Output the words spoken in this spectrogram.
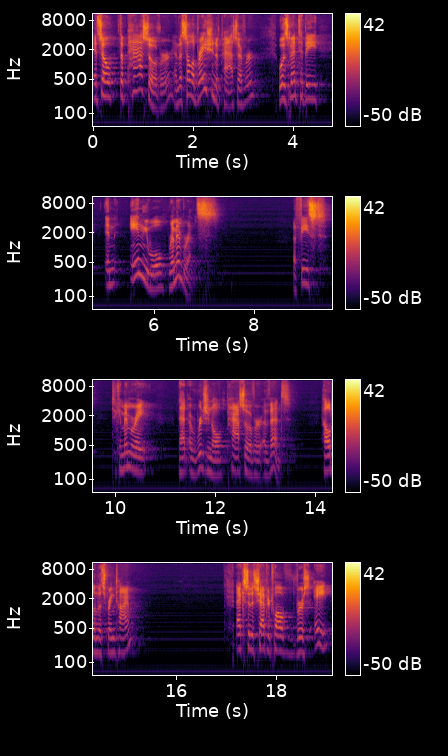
And so the Passover and the celebration of Passover was meant to be an annual remembrance a feast to commemorate that original Passover event held in the springtime. Exodus chapter 12, verse 8,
